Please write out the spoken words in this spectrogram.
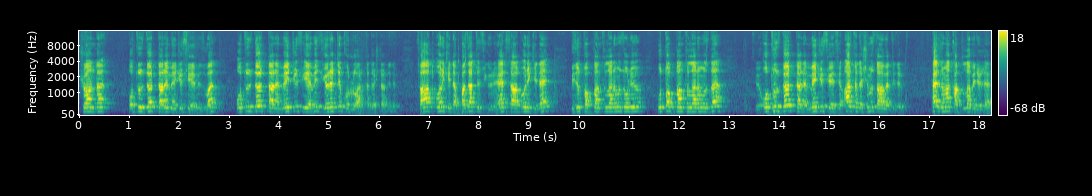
şu anda 34 tane meclis üyemiz var. 34 tane meclis üyemiz yönetim kurulu arkadaşlar dedim. Saat 12'de pazartesi günü her saat 12'de bizim toplantılarımız oluyor. Bu toplantılarımızda e, 34 tane meclis üyesi arkadaşımız davet edilir. Her zaman katılabilirler.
